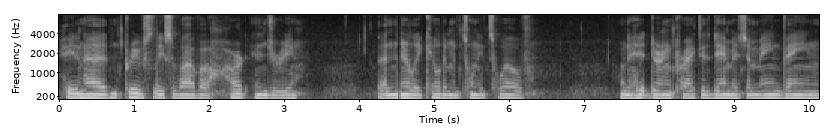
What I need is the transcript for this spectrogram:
Hayden had previously survived a heart injury that nearly killed him in 2012 when a hit during practice damaged a main vein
